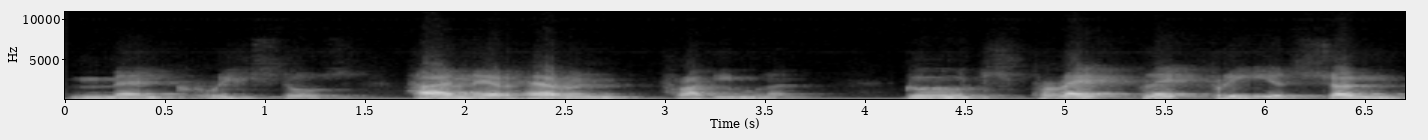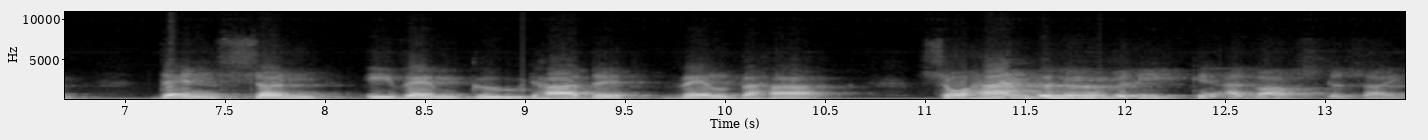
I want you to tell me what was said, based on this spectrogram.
Men Kristus, han er Herren fra himmelen. Guds plettfrie sønn, den sønn i hvem Gud hadde velbehag. Så han behøvde ikke å vaske seg.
